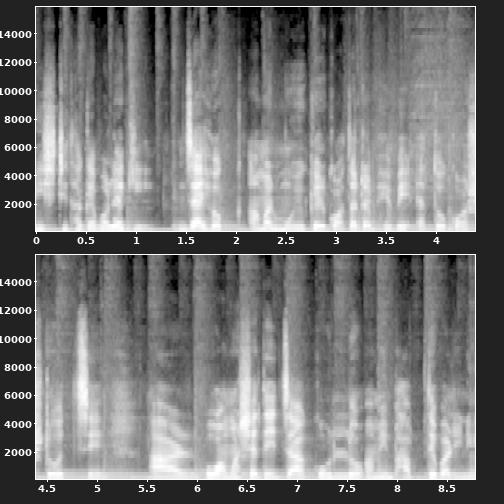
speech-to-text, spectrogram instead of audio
মিষ্টি থাকে বলে কি? যাই হোক, আমার ময়ূকের কথাটা ভেবে এত কষ্ট হচ্ছে আর ও আমার সাথে যা করল আমি ভাবতে পারিনি।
